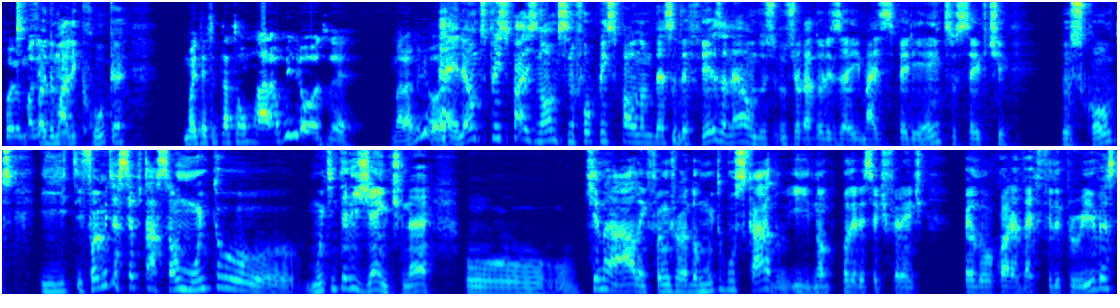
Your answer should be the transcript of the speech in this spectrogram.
foi, foi do Malik Hooker. Uma interceptação maravilhosa, é. Maravilhoso. É, ele é um dos principais nomes, se não for o principal nome dessa defesa, né? Um dos, dos jogadores aí mais experientes, o safety dos Colts. E, e, foi uma interceptação muito, muito inteligente, né? O, o Keenan Allen foi um jogador muito buscado, e não poderia ser diferente pelo quarterback Philip Rivers,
